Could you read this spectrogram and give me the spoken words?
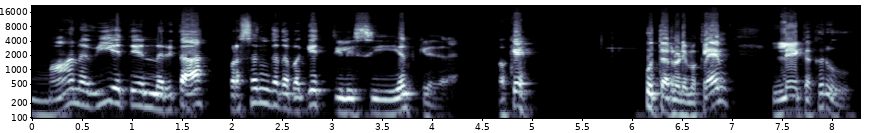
ಮಾನವೀಯತೆಯನ್ನರಿತ ಪ್ರಸಂಗದ ಬಗ್ಗೆ ತಿಳಿಸಿ ಅಂತ ಕೇಳಿದ್ದಾರೆ. ಓಕೆ ಉತ್ತರ ನೋಡಿ ಮಕ್ಕಳೇ. ಲೇಖಕರು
